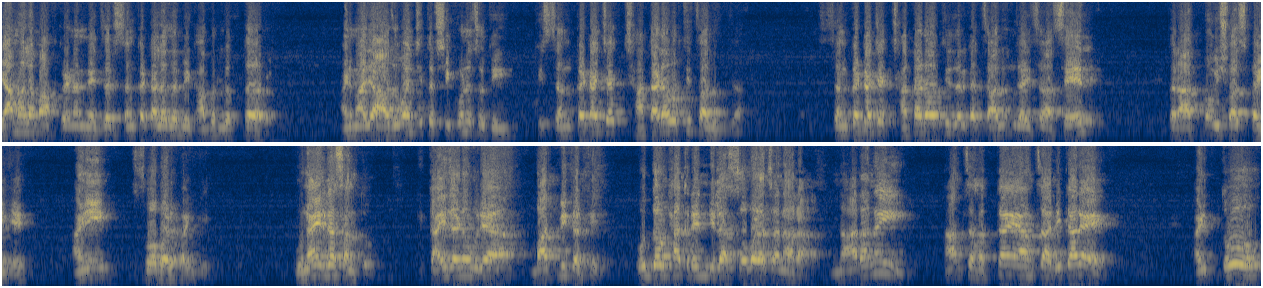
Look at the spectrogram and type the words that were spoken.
या मला माफ करणार नाही जर संकट आलं जर मी घाबरलो तर. आणि माझ्या आजोबांची तर शिकवणच होती की संकटाच्या छाताड्यावरती चालून जा. संकटाच्या छाताड्यावरती जर का चालून जायचं असेल तर आत्मविश्वास पाहिजे आणि स्वबळ पाहिजे. पुन्हा एकदा सांगतो की काही जण उद्या बातमी करतील उद्धव ठाकरेंनी दिला स्वबळाचा नारा. नारा नाही हा आमचा हक्क आहे आमचा अधिकार आहे. आणि तो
